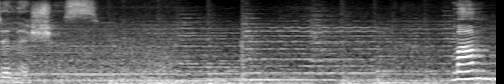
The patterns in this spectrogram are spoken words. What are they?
delicious. Ma'am,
